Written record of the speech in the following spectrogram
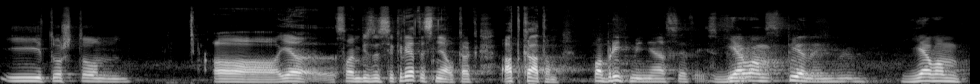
и то, что а, я с вами бизнес-секреты снял, как откатом, побрить меня с этой, с, Я пеной- вам- с пеной. Я вам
